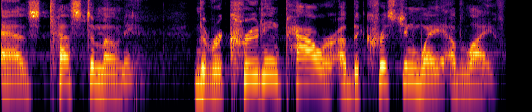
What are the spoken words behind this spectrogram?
as testimony, the recruiting power of the Christian way of life.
